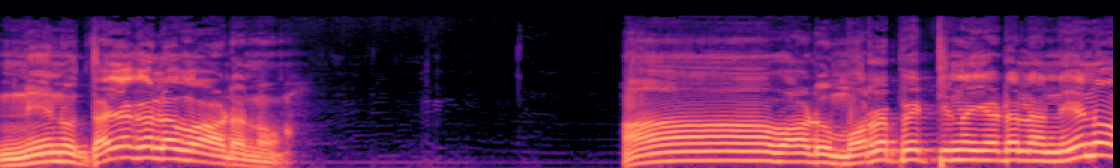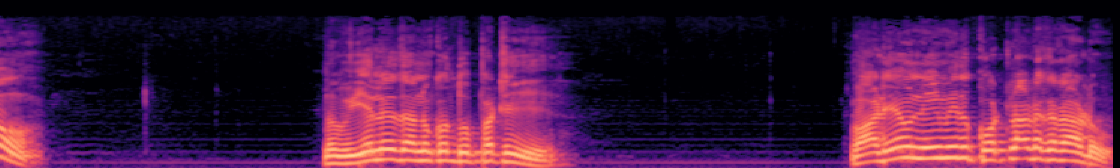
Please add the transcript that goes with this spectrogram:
నేను దయగలవాడను. ఆ, వాడు మొర్రపెట్టిన ఎడల నేను నువ్వు ఇయ్యలేదు అనుకో దుప్పటి. వాడేం నీ మీద కొట్లాడక రాడు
